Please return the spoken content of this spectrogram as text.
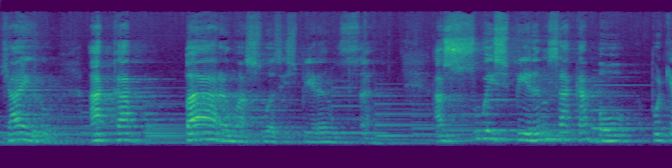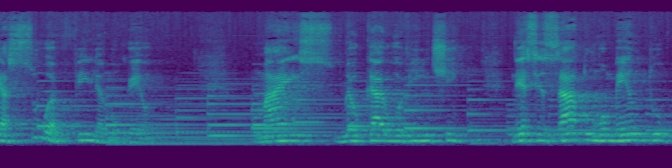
Jairo, acabaram as suas esperanças. A sua esperança acabou, porque a sua filha morreu. Mas, meu caro ouvinte, nesse exato momento,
